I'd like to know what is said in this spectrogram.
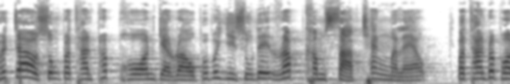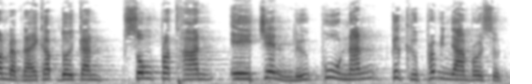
พระเจ้าทรงประทานพระพรแก่เรา เพราะพระเยซูได้รับคำสาปแช่งมาแล้ว ประทานพระพรแบบไหนครับ โดยการทรงประทานเอเจนต์หรือผู้นั้นก็คือพระวิญญาณบริสุทธิ์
